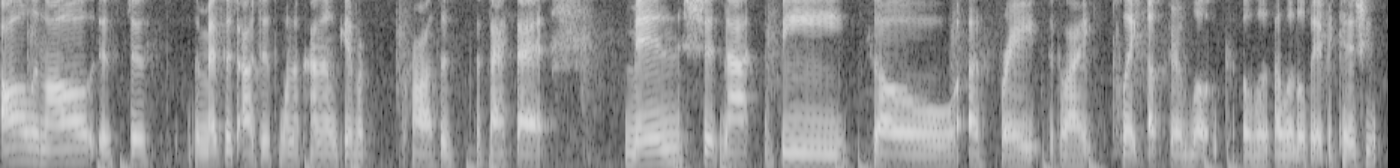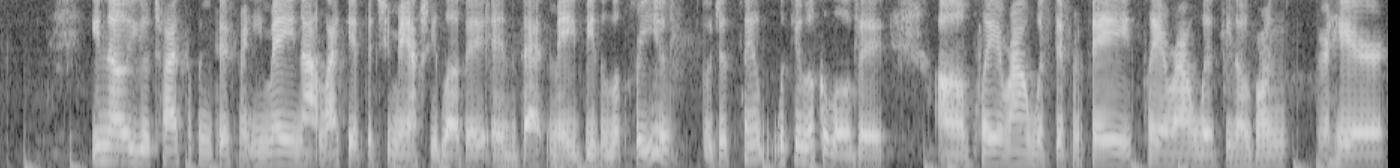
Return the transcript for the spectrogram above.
all in all, it's just the message I just want to kind of give across is the fact that men should not be so afraid to like play up their look a, li- a little bit because you you know you'll try something different. You may not like it but you may actually love it and that may be the look for you. So just play with your look a little bit. Um, play around with different fades. Play around with you know growing your hair.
